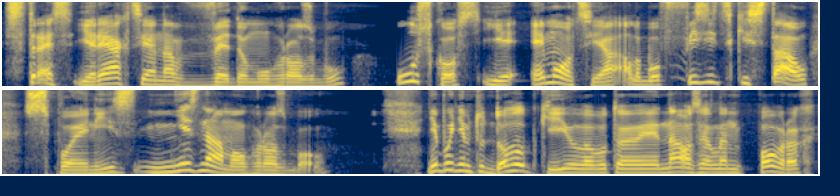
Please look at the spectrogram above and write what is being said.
Stres je reakcia na vedomú hrozbu, úzkosť je emócia alebo fyzický stav spojený s neznámou hrozbou. Nebudem tu do hĺbky, lebo to je naozaj len povrch,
